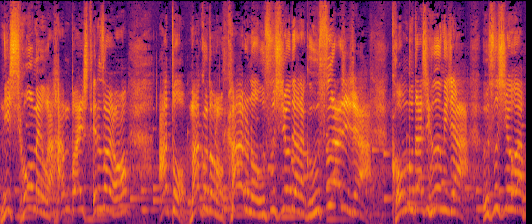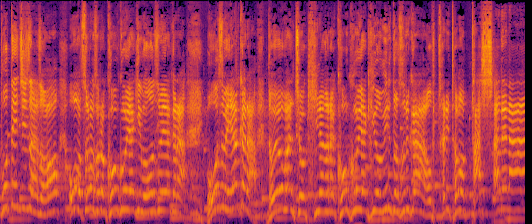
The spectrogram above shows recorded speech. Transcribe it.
西方面は販売してるぞよ。あとマコ殿カールの薄塩ではなく薄味じゃ。昆布だし風味じゃ。薄塩はポテチだぞ。おうそろそろ高校野球も大詰めやから大詰めやから土曜番長聞きながら高校野球を見るとするか。お二人とも達者でな。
